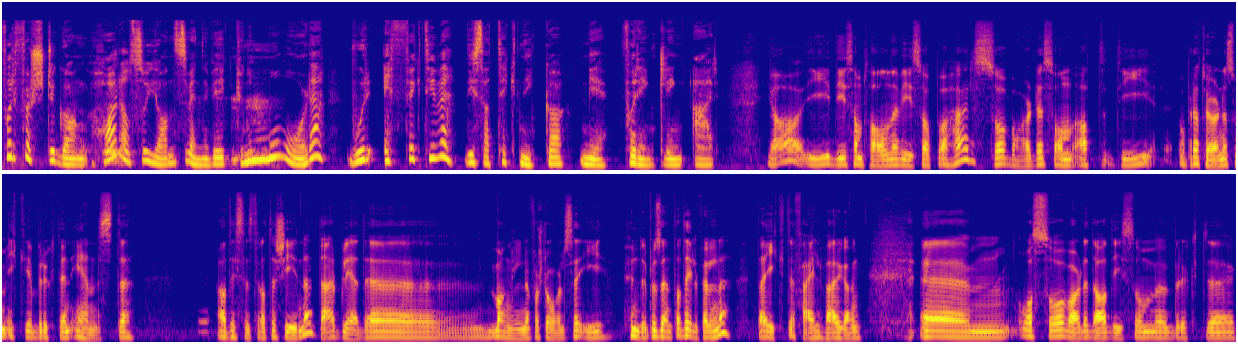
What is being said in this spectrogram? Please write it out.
For første gang har altså Jan Svennevik kunnet måle hvor effektive disse teknikka med forenkling er. Ja, i de samtalene vi så på her, så var det sånn at de operatørene som ikke brukte en eneste av disse strategiene, der ble det manglende forståelse i 100% av tilfellene. Der gikk det feil hver gang. Ehm, og så var det da de som brukte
